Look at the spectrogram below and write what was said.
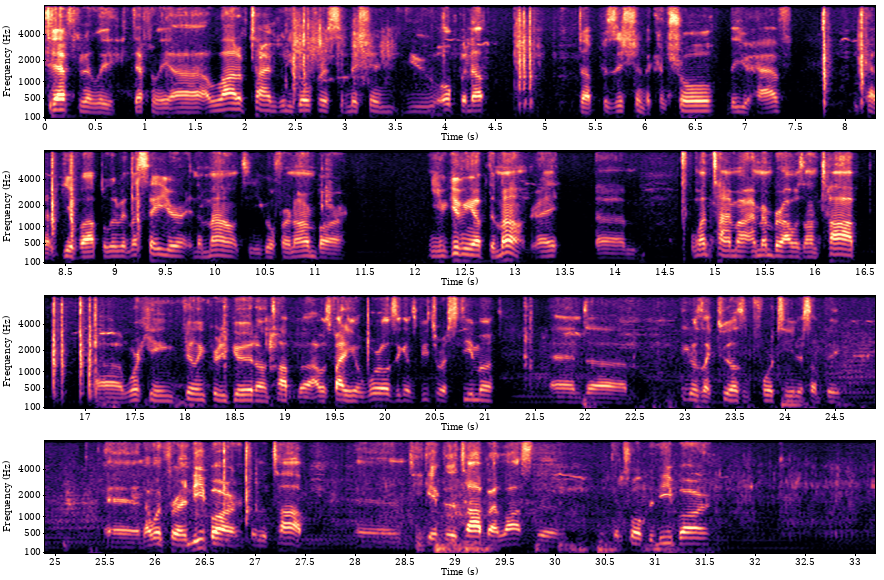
Definitely, definitely. Uh, a lot of times when you go for a submission, you open up the position, the control that you have. You kind of give up a little bit. Let's say you're in the mount and you go for an armbar. You're giving up the mount, right? Um, one time I remember I was on top, uh, working, feeling pretty good on top. Uh, I was fighting at Worlds against Vitor Estima and uh, I think it was like 2014 or something. And I went for a knee bar from the top, and he came to the top. I lost the control of the knee bar.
